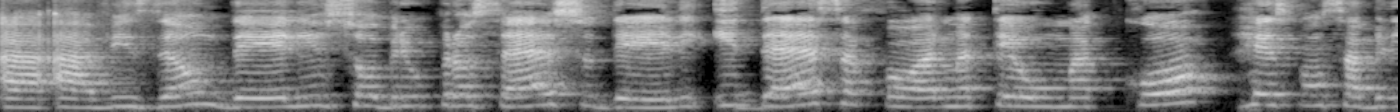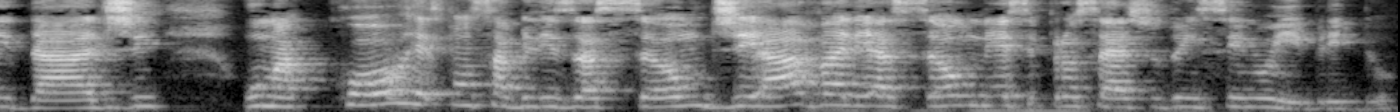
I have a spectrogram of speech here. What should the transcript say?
a, a, visão dele sobre o processo dele e dessa forma ter uma corresponsabilidade, uma corresponsabilização de avaliação nesse processo do ensino híbrido.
